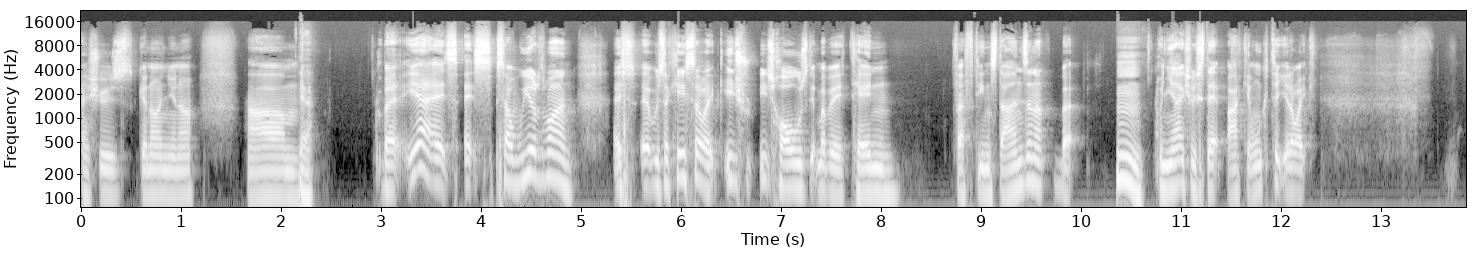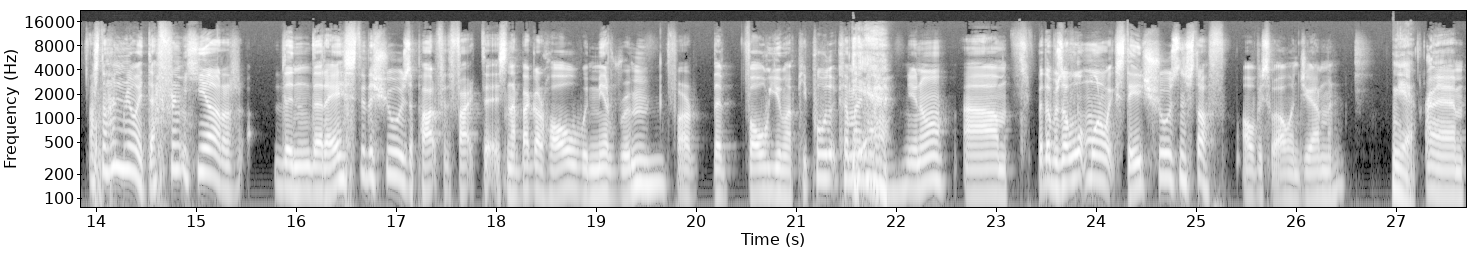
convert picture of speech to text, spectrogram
issues going on. You know? Um, yeah. But yeah, it's it's it's a weird one. It's it was a case of like each each hall's got maybe 10, 15 stands in it, but hmm. when you actually step back and look at it, you're like, there's nothing really different here than the rest of the shows, apart from the fact that it's in a bigger hall with more room for the volume of people that come yeah. in. You know, um, but there was a lot more like stage shows and stuff. Obviously, all in German. Yeah. Um,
